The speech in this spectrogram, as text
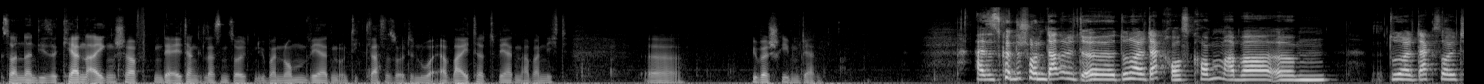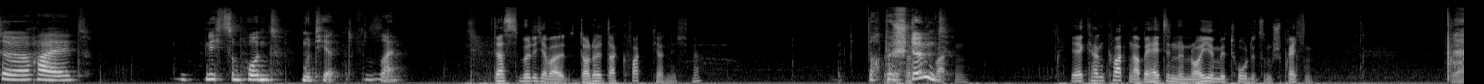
sondern diese Kerneigenschaften der Elternklassen sollten übernommen werden und die Klasse sollte nur erweitert werden, aber nicht äh, überschrieben werden. Also es könnte schon Donald, äh, Donald Duck rauskommen, aber ähm, Donald Duck sollte halt nicht zum Hund mutiert sein. Das würde ich aber, Donald Duck quackt ja nicht, ne? Doch, Oder bestimmt. Ja, er kann quacken, aber er hätte eine neue Methode zum Sprechen. Ja.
